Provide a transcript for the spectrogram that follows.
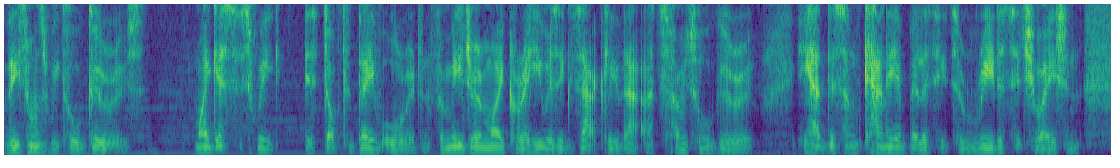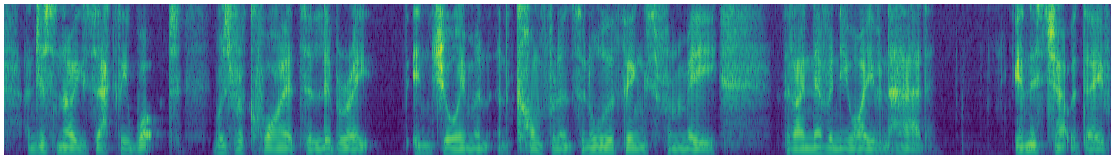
These ones we call gurus. My guest this week is Dr. Dave Alred, and for me during my career, he was exactly that a total guru. He had this uncanny ability to read a situation and just know exactly what was required to liberate enjoyment and confidence and all the things from me that I never knew I even had. In this chat with Dave,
